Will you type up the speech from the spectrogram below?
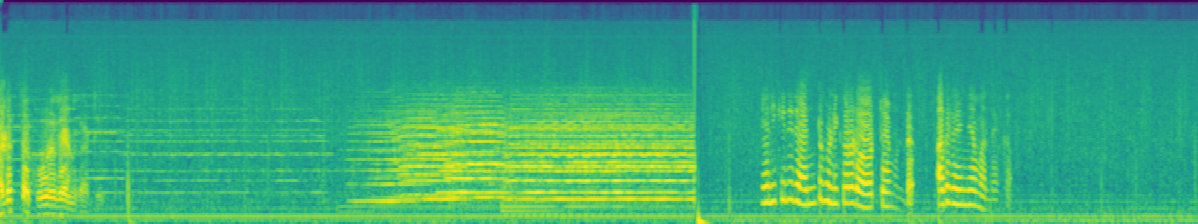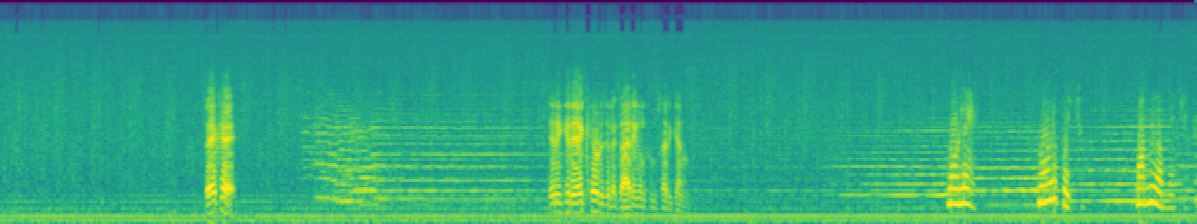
കടുത്ത ക്രൂരതയാണ് കാട്ടിയത്. എനിക്കിനി രണ്ടു മണിക്കൂറോട് ഓവർ ടൈം ഉണ്ട്. അത് കഴിഞ്ഞ് ഞാൻ വന്നേക്കാം. രേഖേ. എനിക്ക് രേഖയോട് ചില കാര്യങ്ങൾ സംസാരിക്കാനുണ്ട്. മോളെ മോൾ പോയിക്കോ. മമ്മി വന്നേക്കാം.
